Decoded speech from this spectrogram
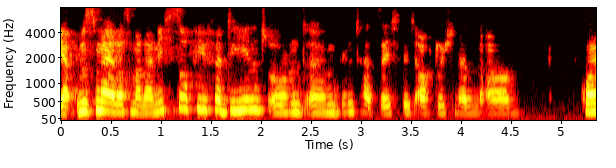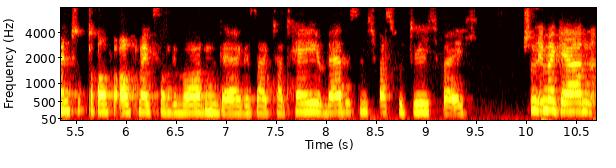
ja, wissen wir ja, dass man da nicht so viel verdient und ähm, bin tatsächlich auch durch einen ähm, Freund darauf aufmerksam geworden, der gesagt hat, hey, wäre das nicht was für dich, weil ich schon immer gern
